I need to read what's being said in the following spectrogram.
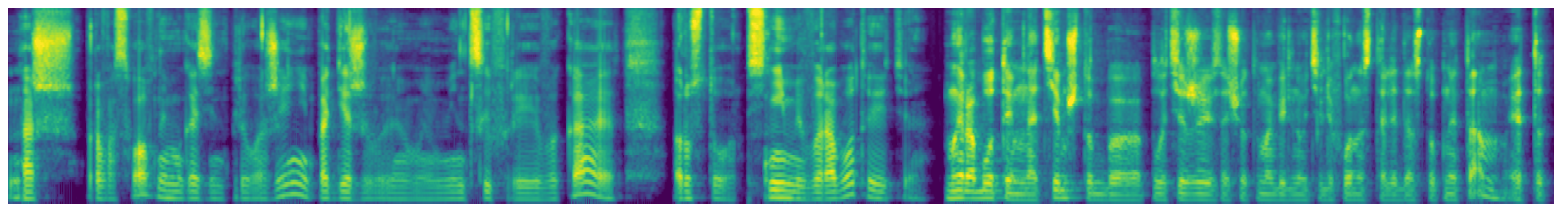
наш православный магазин приложений, поддерживаемый Минцифрой и ВК, Рустор. С ними вы работаете? Мы работаем над тем, чтобы платежи со счета мобильного телефона стали доступны там. Этот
